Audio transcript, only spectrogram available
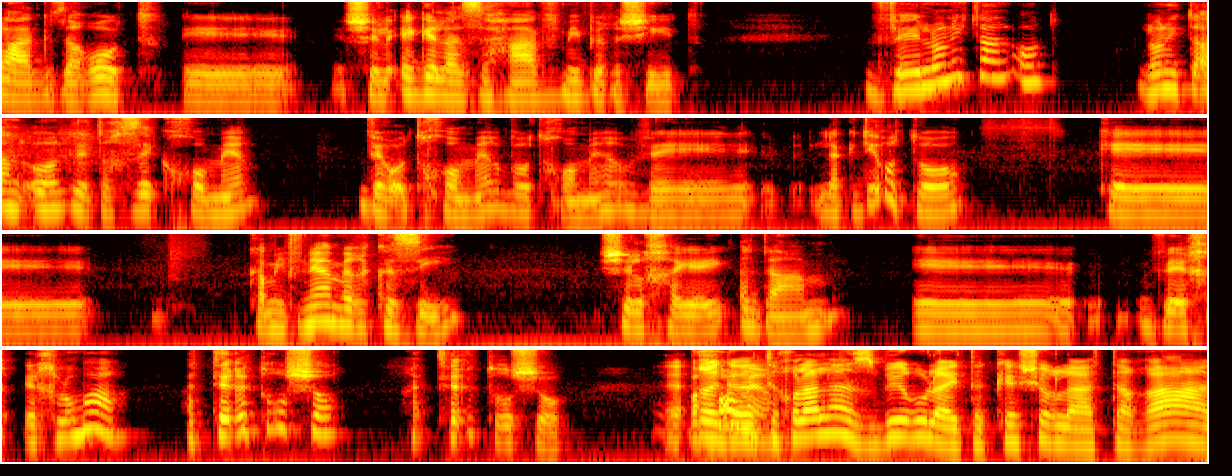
ההגדרות אה, של עגל הזהב מבראשית, ולא ניתן עוד. לא ניתן עוד לתחזק חומר, ועוד חומר ועוד חומר, ולהגדיר אותו כ... כמבנה המרכזי של חיי אדם, אה, ואיך לומר, עטרת ראשו, עטרת ראשו. בחומר. רגע, את יכולה להסביר אולי את הקשר להתרה,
